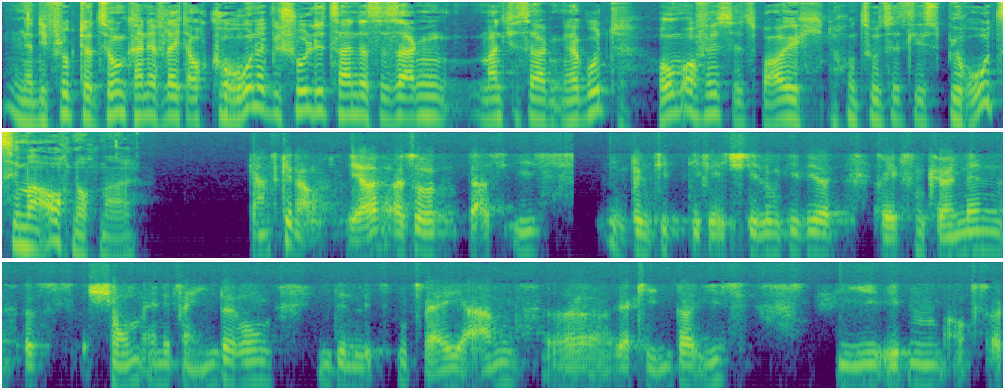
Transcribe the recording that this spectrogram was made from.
Ja, die Fluktuation kann ja vielleicht auch Corona geschuldet sein, dass sie sagen, manche sagen, ja gut, Homeoffice, jetzt brauche ich noch ein zusätzliches Bürozimmer auch nochmal. Ganz genau, ja, also das ist im Prinzip die Feststellung, die wir treffen können, dass schon eine Veränderung in den letzten zwei Jahren äh, erkennbar ist, die eben auf eine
